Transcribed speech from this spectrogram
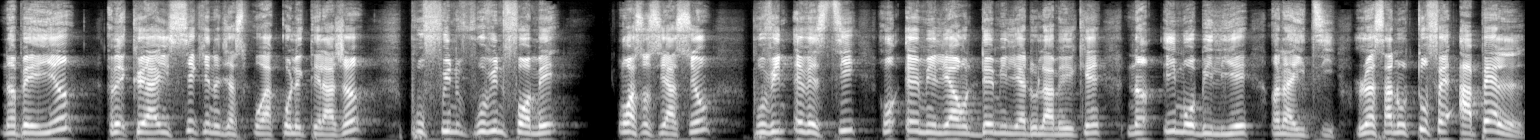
dans le pays, avec que haïtiens qui dans la diaspora collecter l'argent pour venir former une association pour venir investir 1 milliard ou 2 milliards de dollars américains dans l'immobilier en Haïti. Là, ça nous tout fait appel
